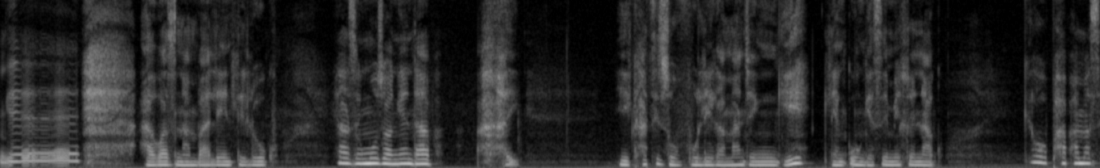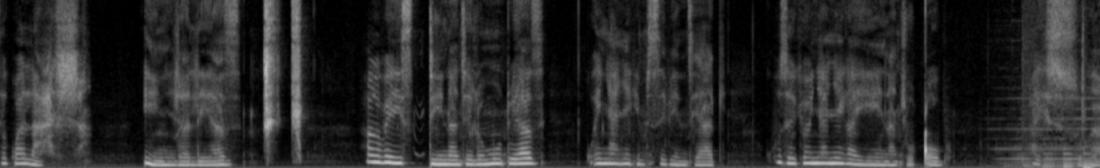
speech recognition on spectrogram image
Yeah, akwazi namba lenhle lokhu. Yazi ngimuzwa ngendaba. Hayi ikhathi izovuleka manje ngi lenkungu esemehlweni nakho kuyophapha mase kwalasha. Inja leyazi Akabe isidina nje lo muntu yazi. Kwenyanyeka imisebenzi yakhe. Kuze kuyonyanyeka yena nje uqobo. Ayisuka.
